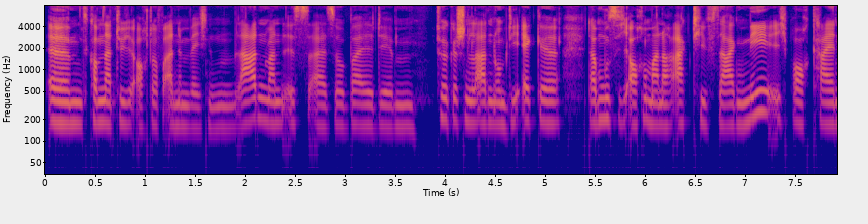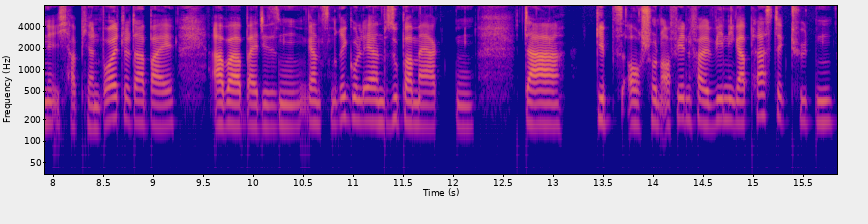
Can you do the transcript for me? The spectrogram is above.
Ähm, es kommt natürlich auch darauf an, in welchem Laden man ist. Also bei dem türkischen Laden um die Ecke, da muss ich auch immer noch aktiv sagen, nee, ich brauche keine, ich habe hier einen Beutel dabei. Aber bei diesen ganzen regulären Supermärkten, da gibt es auch schon auf jeden Fall weniger Plastiktüten.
